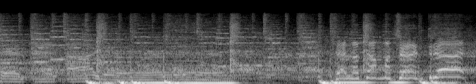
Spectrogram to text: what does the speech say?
en el aire. Se lo damos en.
